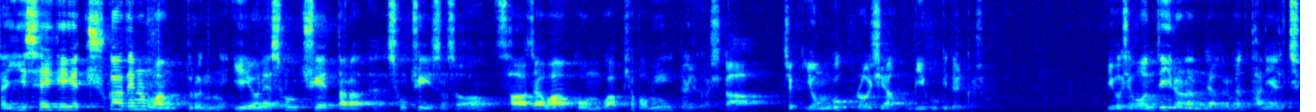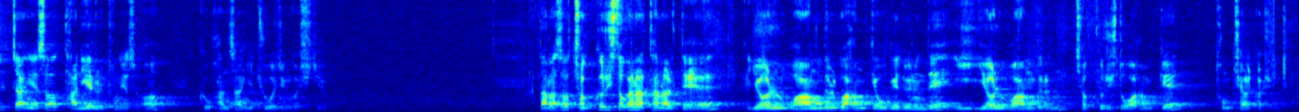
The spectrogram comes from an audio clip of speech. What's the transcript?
자, 이 세 개의 추가되는 왕국들은 예언의 성취에 따라 성취에 있어서 사자와 곰과 표범이 될 것이다. 즉 영국, 러시아, 미국이 될 것입니다. 이것이 언제 일어났느냐 그러면 다니엘 7장에서 다니엘을 통해서 그 환상이 주어진 것이죠. 따라서 적그리스도가 나타날 때 열 왕들과 함께 오게 되는데 이 열 왕들은 적그리스도와 함께 통치할 것입니다.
